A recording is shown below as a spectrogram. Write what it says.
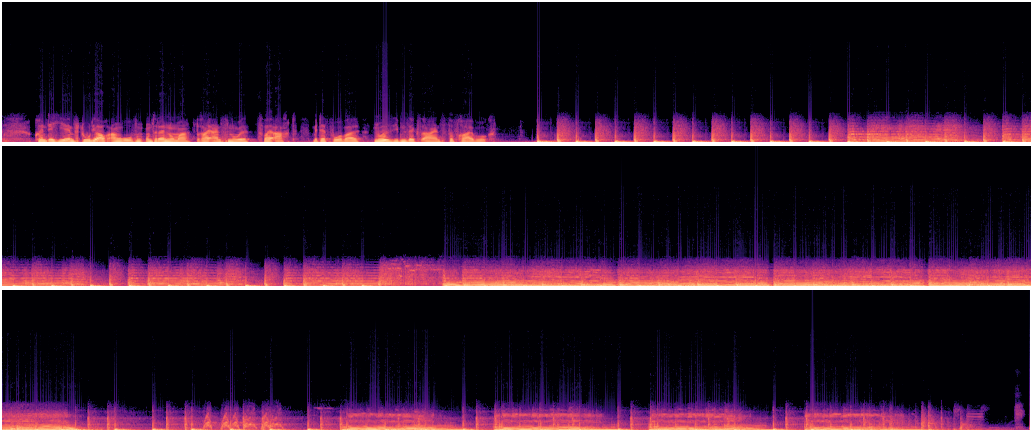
könnt ihr hier im Studio auch anrufen unter der Nummer 31028 mit der Vorwahl 0761 für Freiburg.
